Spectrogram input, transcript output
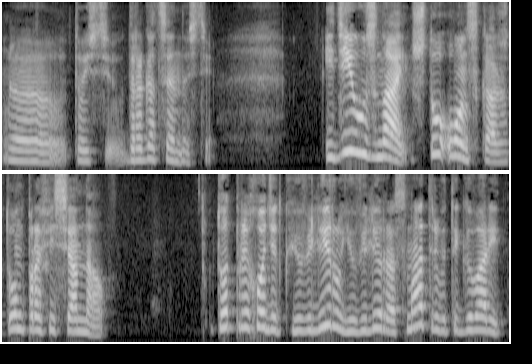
э, то есть драгоценности. Иди узнай, что он скажет, он профессионал. Тот приходит к ювелиру, ювелир рассматривает и говорит,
